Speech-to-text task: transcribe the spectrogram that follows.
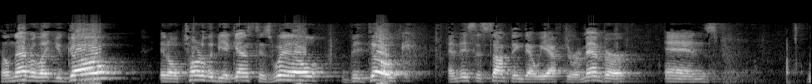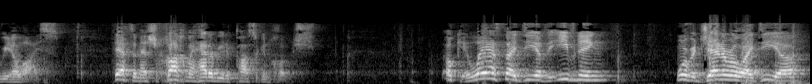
He'll never let you go. It'll totally be against his will. Vidok. And this is something that we have to remember and realize. That's a Meshech Chachma, how to read a Pasuk in Chumash. Okay, last idea of the evening, more of a general idea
